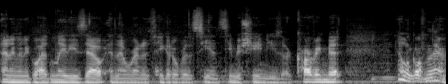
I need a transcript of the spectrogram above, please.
and I'm gonna go ahead and lay these out and then we're gonna take it over the CNC machine, use our carving bit, and we'll go from there.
